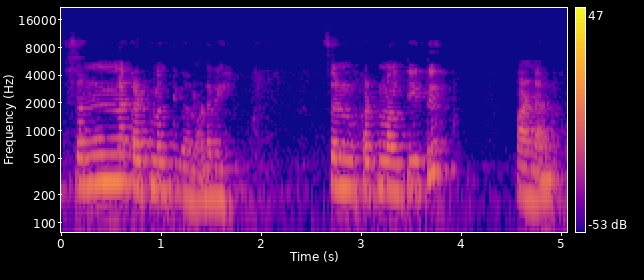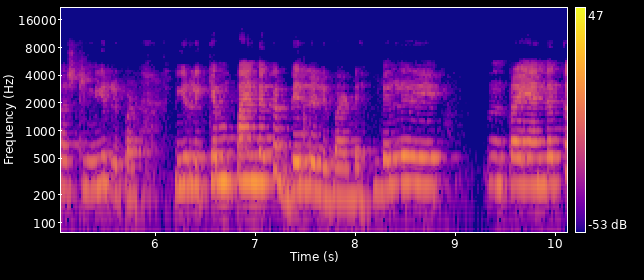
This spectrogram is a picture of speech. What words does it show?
ಸಣ್ಣ ಕಟ್ ಮಲ್ತೀವ ನೋಡವಿ. ಸಣ್ಣ ಕಟ್ ಮಲ್ತೀತು ಪಾಂಡಾನ ಫಸ್ಟ್ ನೀರ್ಲಿ ಪಾಡ ನೀರ್ಲಿ ಕೆಂಪಾಯಿಂದಕ್ಕ ಬೆಲ್ಲುಳ್ಳಿ ಬಾಡ್ಡೆ ಬೆಲ್ಲುಳ್ಳಿ ಫ್ರೈ ಆಯ್ದಕ್ಕ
